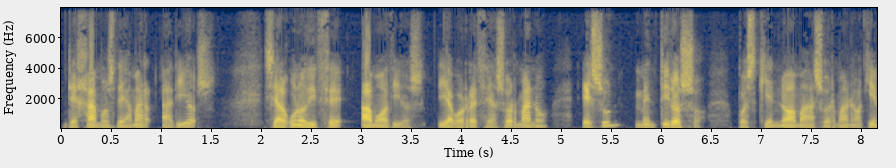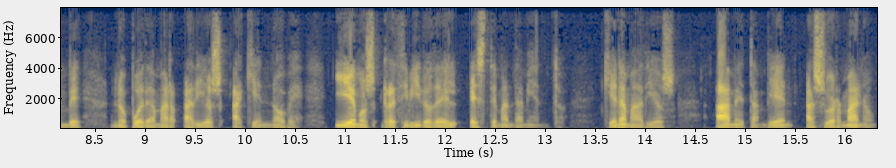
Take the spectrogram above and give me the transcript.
dejamos de amar a Dios. Si alguno dice amo a Dios y aborrece a su hermano, es un mentiroso, pues quien no ama a su hermano a quien ve, no puede amar a Dios a quien no ve. Y hemos recibido de él este mandamiento. Quien ama a Dios, ame también a su hermano.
